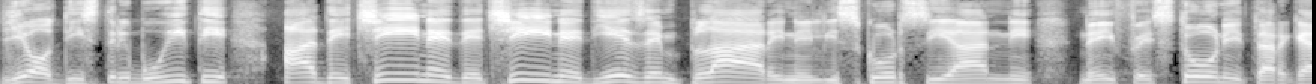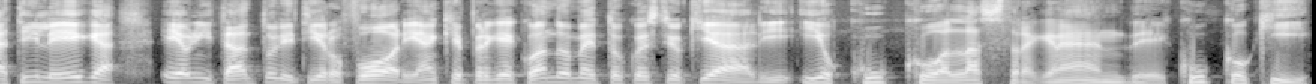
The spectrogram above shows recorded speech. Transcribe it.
Li ho distribuiti a decine e decine di esemplari negli scorsi anni nei festoni targati Lega e ogni tanto li tiro fuori, anche perché quando metto questi occhiali io cucco alla stragrande. Cucco chi?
